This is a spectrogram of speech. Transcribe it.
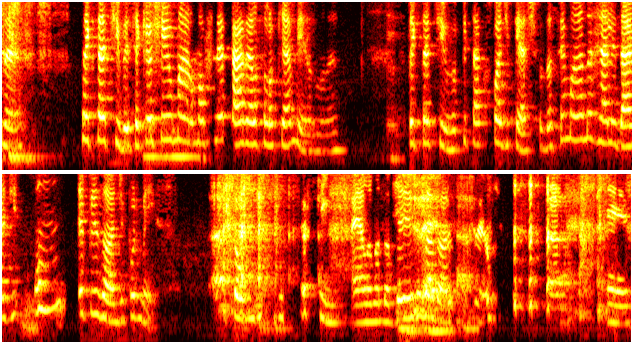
Né? Expectativa: esse aqui eu achei uma, uma alfinetada, ela falou que é a mesma, né? Expectativa: Pitacos Podcast toda semana, realidade, um episódio por mês. Estou assim. Aí ela mandou beijos, adoro. É,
